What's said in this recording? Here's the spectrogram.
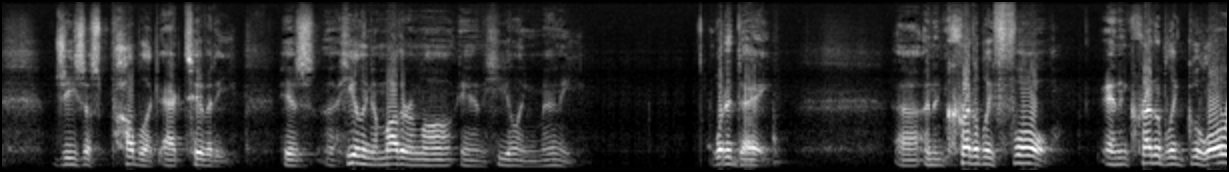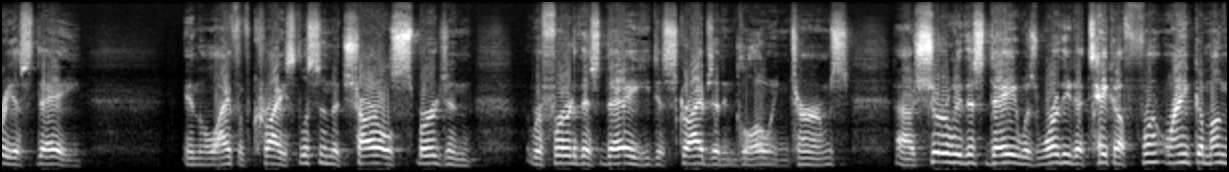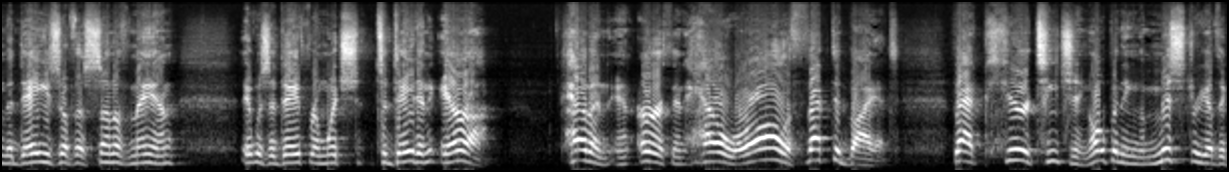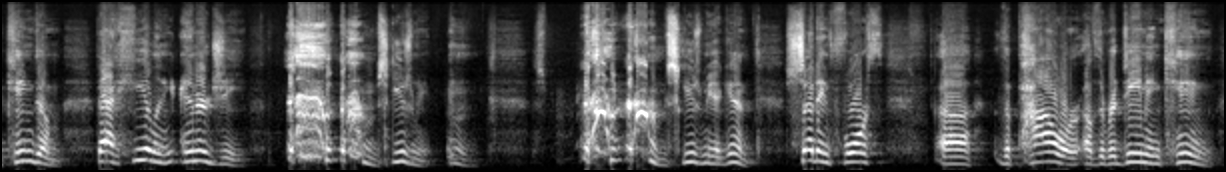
Jesus' public activity, his uh, healing a mother in law and healing many. What a day! Uh, an incredibly full an incredibly glorious day in the life of Christ. Listen to Charles Spurgeon refer to this day. He describes it in glowing terms. Uh, Surely this day was worthy to take a front rank among the days of the Son of Man. It was a day from which to date an era. Heaven and earth and hell were all affected by it. That pure teaching, opening the mystery of the kingdom, that healing energy, excuse me, excuse me again, setting forth uh, the power of the redeeming king.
